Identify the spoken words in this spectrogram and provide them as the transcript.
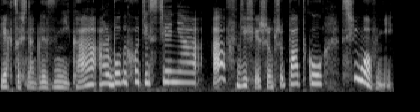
Jak coś nagle znika albo wychodzi z cienia, a w dzisiejszym przypadku z siłowni.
